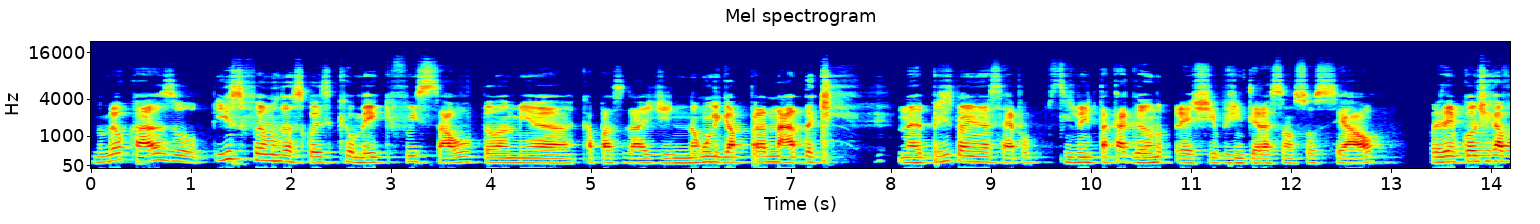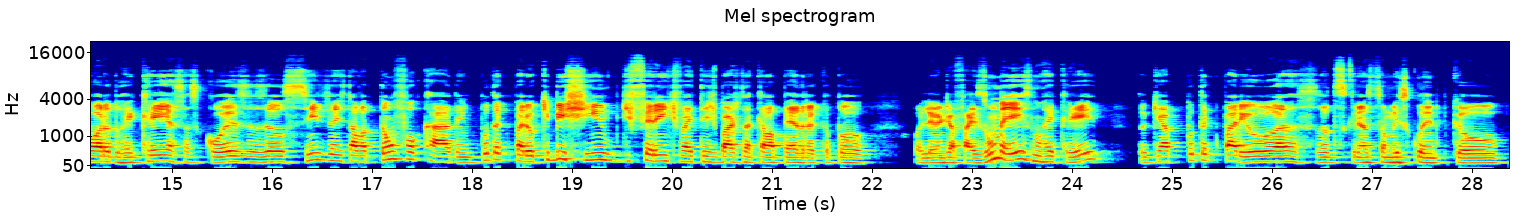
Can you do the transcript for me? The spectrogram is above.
No meu caso, isso foi uma das coisas que eu meio que fui salvo pela minha capacidade de não ligar para nada que, né, principalmente nessa época, simplesmente tá cagando para esse tipo de interação social. Por exemplo, quando chegava a hora do recreio, essas coisas, eu simplesmente estava tão focado em puta que pariu, que bichinho diferente vai ter debaixo daquela pedra que eu tô olhando já faz um mês no recreio. do que a puta que pariu as outras crianças estão me excluindo porque eu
